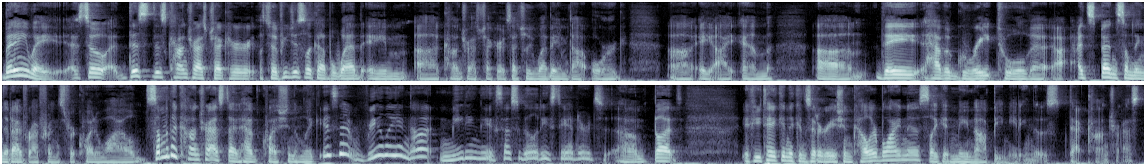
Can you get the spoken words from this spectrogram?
but anyway, so this this contrast checker. So if you just look up WebAIM uh, contrast checker, it's actually webaim.org, uh, A-I-M. Um, they have a great tool that it's been something that I've referenced for quite a while. Some of the contrast I've had questioned. I'm like, is it really not meeting the accessibility standards? Um, but if you take into consideration color blindness, like it may not be meeting those that contrast.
